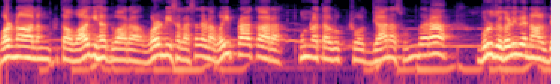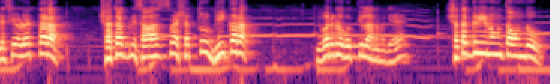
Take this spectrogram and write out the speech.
ವರ್ಣಾಲಂಕೃತವಾಗಿಹ ದ್ವಾರ ವರ್ಣಿಸಲಸದಳ ವೈಪ್ರಾಕಾರ, ಉನ್ನತ ವೃಕ್ಷೋದ್ಯಾನ ಸುಂದರ, ಬುರುಜುಗಳಿವೆ ನಾಲ್ ದೆಸೆಗಳು ಎತ್ತರ, ಶತಗ್ನಿ ಸಹಸ್ರ ಶತ್ರು ಭೀಕರ. ಇವರುಗಳು ಗೊತ್ತಿಲ್ಲ ನಮಗೆ. ಶತಗ್ನಿ ಅನ್ನುವಂಥ ಒಂದು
